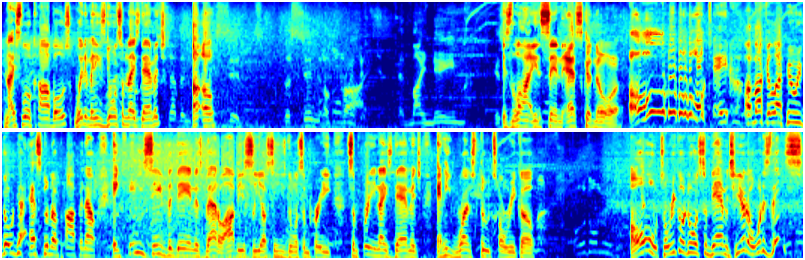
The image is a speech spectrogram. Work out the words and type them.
Nice little combos. Wait a minute, he's doing some nice damage. Uh-oh. The sin of pride, and my name is Lion Sin Escanor. Oh, okay. I'm not gonna lie. Here we go. We got Escanor popping out, and can he save the day in this battle? Obviously, y'all see he's doing some pretty, some pretty nice damage, and he runs through Toriko. Oh, Toriko doing some damage here though. What is this?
